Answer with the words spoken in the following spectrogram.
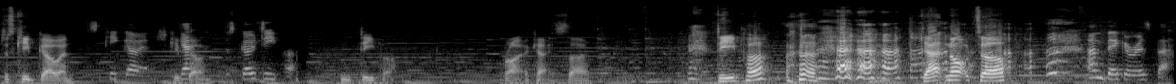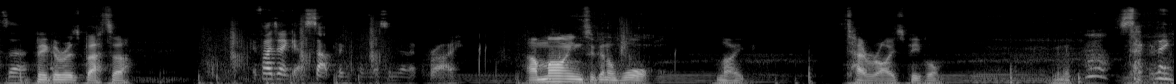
Just keep going. Just keep going. Just keep Get- going. Just go deeper. Deeper. Right, okay, so. Deeper? Get knocked up. and bigger is better. Bigger is better. If I don't get a sapling from this, I'm gonna cry. Our minds are gonna warp. Like, terrorize people. Gonna- sapling!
